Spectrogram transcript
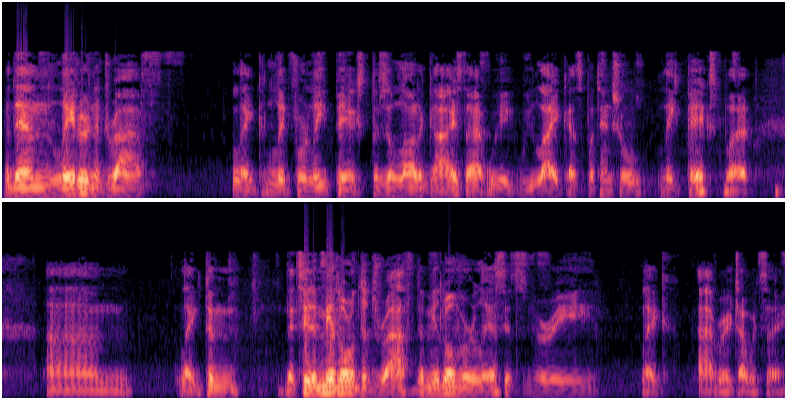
But then later in the draft, like for late picks, there's a lot of guys that we, we like as potential late picks, but, um, like the, let's say the middle of the draft, the middle of our list, it's very like average, I would say.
